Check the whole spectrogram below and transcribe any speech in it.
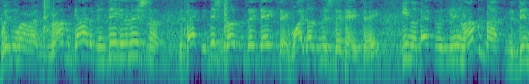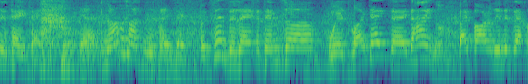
Did Rambam got it from the dig in the Mishnah? The fact that the Mishnah doesn't say Teitze. Why doesn't the Mishnah say Teitze? Even though that's in Rambam's masking the din is Teitze. Yeah? In Rambam's masking is Teitze. But since there's a Hechatimtza where it's like Teitze, the Hainu, by barley in this Echel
